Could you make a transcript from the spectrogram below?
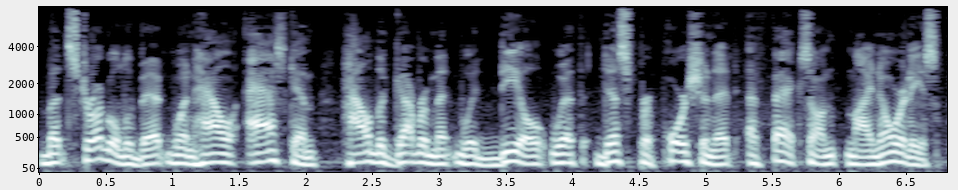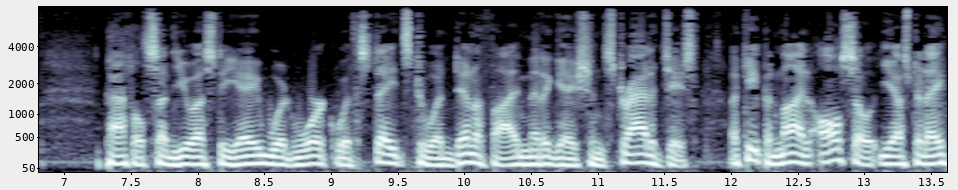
but struggled a bit when Howell asked him how the government would deal with disproportionate effects on minorities. Patel said USDA would work with states to identify mitigation strategies. Uh, keep in mind also yesterday,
